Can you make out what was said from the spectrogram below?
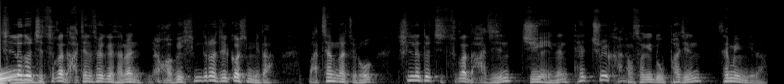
신뢰도 지수가 낮은 설계사는 영업이 힘들어질 것입니다. 마찬가지로 신뢰도 지수가 낮은 GA는 퇴출 가능성이 높아진 셈입니다.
